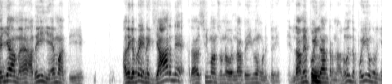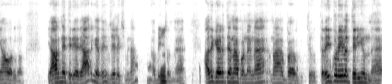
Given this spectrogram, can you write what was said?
செய்யாம அதையும் ஏமாத்தி அதுக்கப்புறம் எனக்கு யாருன்னே அதாவது சீமான் சொன்ன எல்லா பொய்யுமே உங்களுக்கு தெரியும். எல்லாமே பொய் தான்றனாலும் இந்த பொய் உங்களுக்கு ஞாபகம் இருக்கும். யாருன்னே தெரியாது. யாருங்க அது? விஜயலட்சுமினா? அப்படின்னு சொன்னேன். அதுக்கு அடுத்து என்ன பண்ணேன்னா நான் இப்ப திரைத்துறையில தெரியும்னேன்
